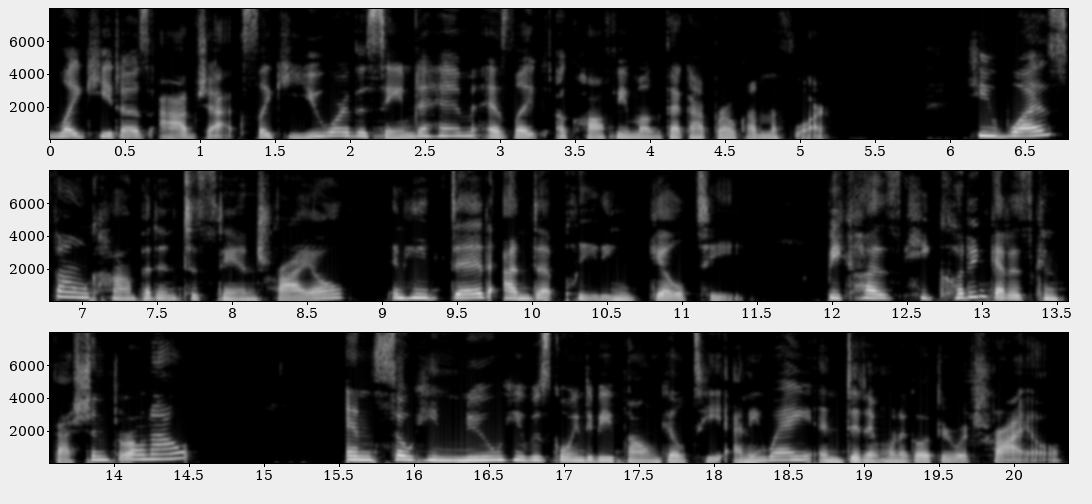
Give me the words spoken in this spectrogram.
like he does objects. Like you are the same to him as like a coffee mug that got broke on the floor. He was found competent to stand trial and he did end up pleading guilty because he couldn't get his confession thrown out. And so he knew he was going to be found guilty anyway and didn't want to go through a trial.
